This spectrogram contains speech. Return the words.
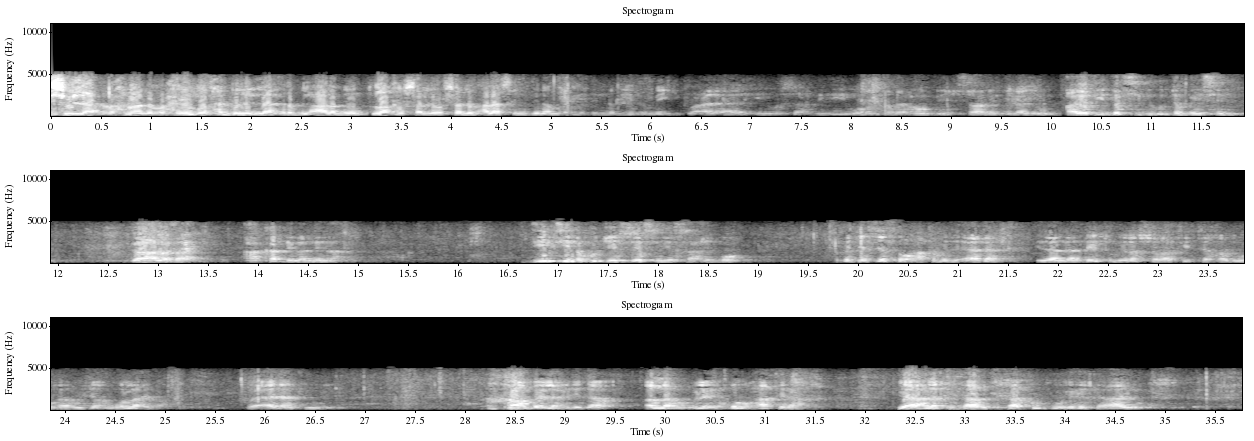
بسم الله الرحمن الرحيم والحمد لله رب العالمين اللهم صل وسلم على سيدنا محمد النبي الأمي وعلى آله وصحبه ومن تبعهم بإحسان إلى يوم آياتي درسي قدام بيسي قال هذا أكد لنا دينتينا كجيسيس يصاحبه فكجيسيس وحكم الآذان إذا ناديتم إلى الصلاة اتخذوها رجاء واللعبا وآذان allah wuxuu leeyahay qul waxaa tiraa yaa ahlalkitaabi kitaabkunkuu ehelka ahayo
